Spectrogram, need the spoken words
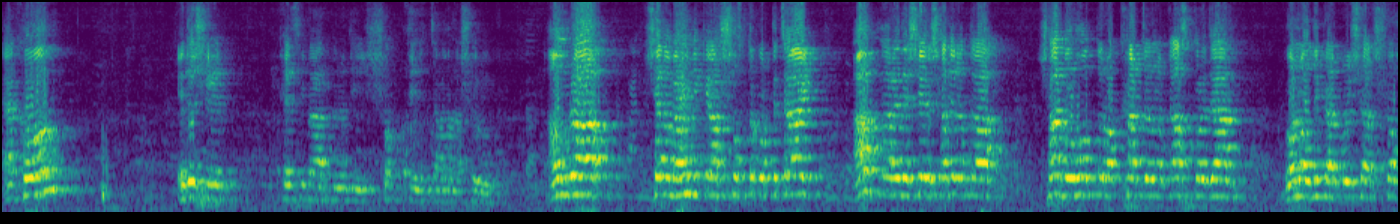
এখন এদেশের ফেসিবাদ বিরোধী শক্তির জামানা শুরু। আমরা সেনাবাহিনীকে আশ্বস্ত করতে চাই। আপনারা দেশের স্বাধীনতা সার্বভৌমত্ব রক্ষার জন্য কাজ করে যান। গণ অধিকার পরিষদ সহ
